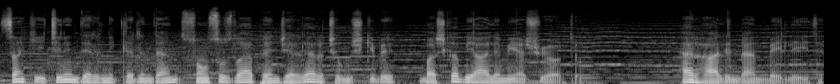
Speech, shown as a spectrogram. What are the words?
sanki içinin derinliklerinden sonsuzluğa pencereler açılmış gibi başka bir alemi yaşıyordu. Her halinden belliydi.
